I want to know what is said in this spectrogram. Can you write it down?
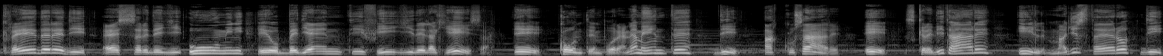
credere di essere degli umili e obbedienti figli della Chiesa e contemporaneamente di accusare e screditare il magistero di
